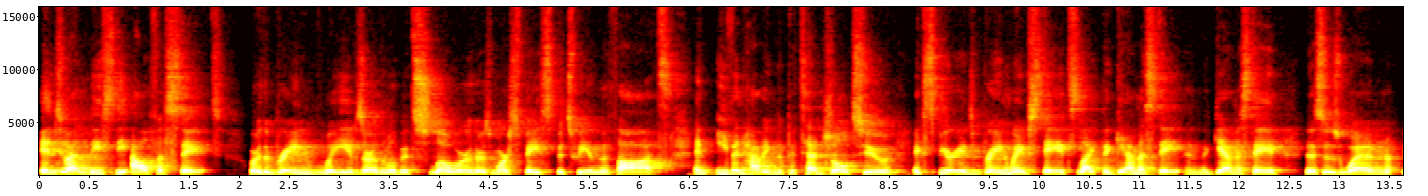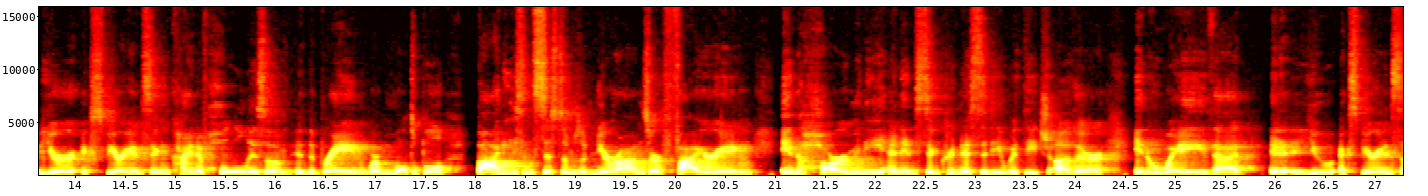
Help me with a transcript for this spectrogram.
into at least the alpha state, where the brain waves are a little bit slower, there's more space between the thoughts, and even having the potential to experience brainwave states like the gamma state. And the gamma state, this is when you're experiencing kind of holism in the brain where multiple bodies and systems of neurons are firing in harmony and in synchronicity with each other in a way that it, you experience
